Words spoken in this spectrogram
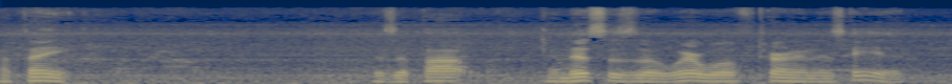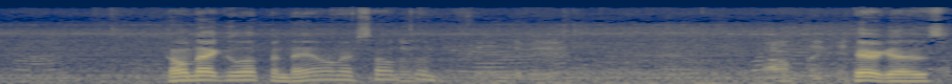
I think. Does it pop? And this is a werewolf turning his head. Don't that go up and down or something? Mm, Doesn't seem to be. I don't think it. Here it goes.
